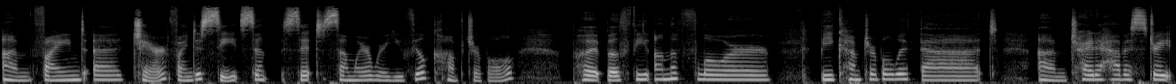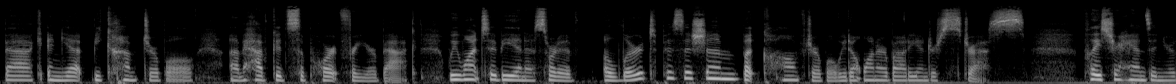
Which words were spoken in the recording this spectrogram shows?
um, find a chair, find a seat, sit, somewhere where you feel comfortable. Put both feet on the floor, be comfortable with that. Um, try to have a straight back and yet be comfortable. Um, have good support for your back. We want to be in a sort of alert position but comfortable. We don't want our body under stress. Place your hands in your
